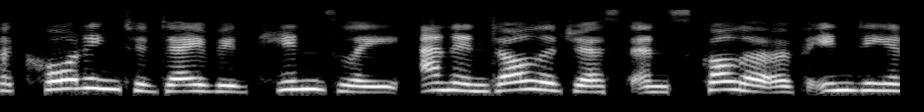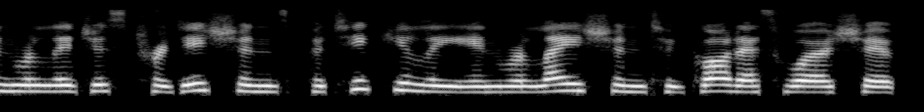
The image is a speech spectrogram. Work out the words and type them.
According to David Kinsley, an Indologist and scholar of Indian religious traditions particularly in relation to goddess worship,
